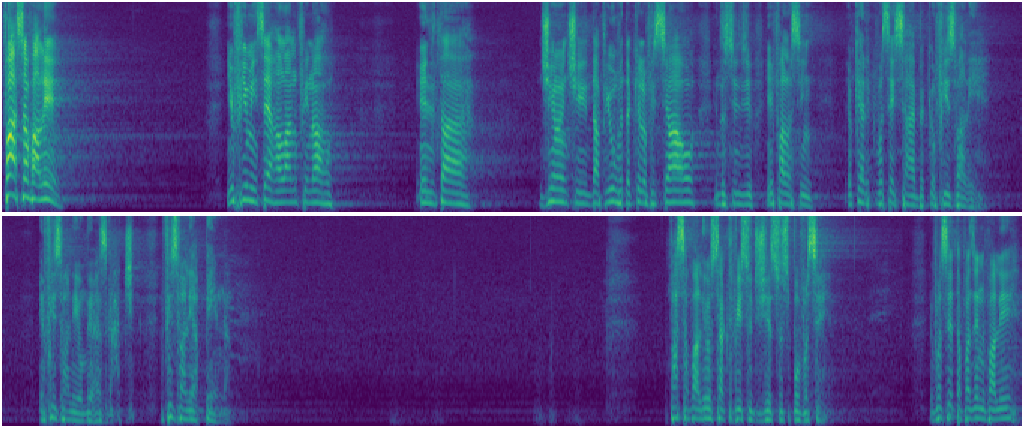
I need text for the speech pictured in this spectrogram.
Faça valer. E o filme encerra lá no final. Ele está diante da viúva daquele oficial e fala assim: Eu quero que vocês saibam que eu fiz valer. Eu fiz valer o meu resgate. Eu fiz valer a pena. Faça valer o sacrifício de Jesus por você. E você está fazendo valer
